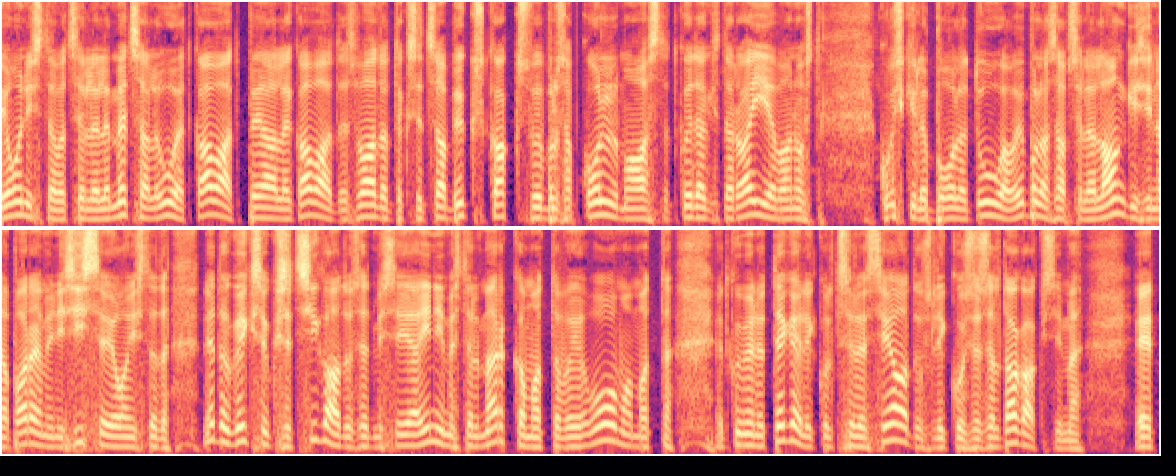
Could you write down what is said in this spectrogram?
joonistavad sellele metsale uued kavad peale. kavades vaadatakse, et saab üks-kaks, võib-olla saab kolm aastat kuidagi seda raievanust kuskile poole tuua, võib-olla saab selle langi sinna paremini sisse joonistada. Need on kõik siuksed sigadused, mis ei jää inimestel märkamata või hoomamata. et kui me nüüd tegelikult selle seaduslikkuse seal tagaksime, et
